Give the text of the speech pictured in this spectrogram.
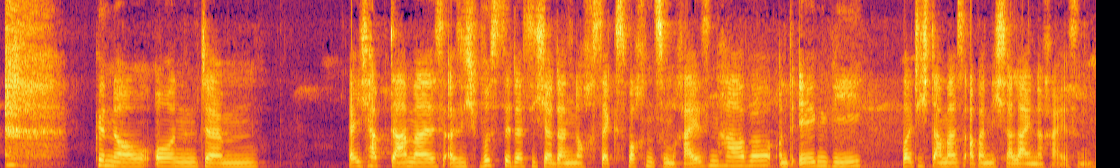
genau. Und ähm, ich habe damals, also ich wusste, dass ich ja dann noch sechs Wochen zum Reisen habe und irgendwie wollte ich damals aber nicht alleine reisen.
